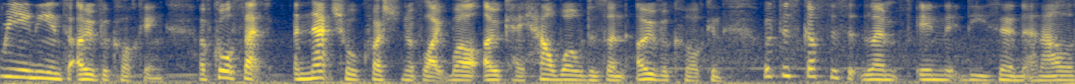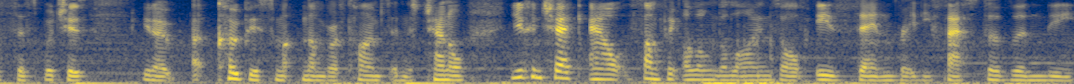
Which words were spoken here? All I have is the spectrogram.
really into overclocking. Of course, that's a natural question of like, well, okay, how well does an overclock? And we've discussed this at length in the Zen analysis, which is, you know, a copious number of times in this channel. You can check out something along the lines of, is Zen really faster than the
